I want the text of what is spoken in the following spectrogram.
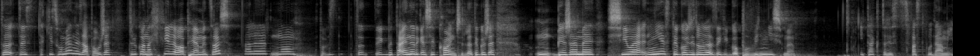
To, to jest taki słomiany zapał, że tylko na chwilę łapiemy coś, ale no, to jakby ta energia się kończy, dlatego że mm, bierzemy siłę nie z tego źródła, z jakiego powinniśmy. I tak to jest z fast foodami.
